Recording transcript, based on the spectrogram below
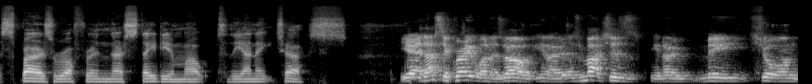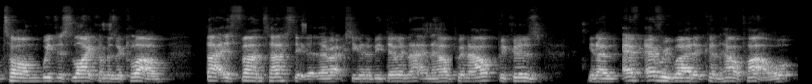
Spurs are offering their stadium out to the NHS. Yeah, that's a great one as well. You know, as much as you know, me, Sean, Tom, we just like them as a club. That is fantastic that they're actually going to be doing that and helping out because you know ev- everywhere that can help out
